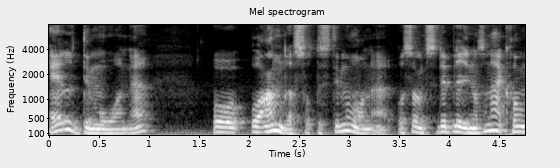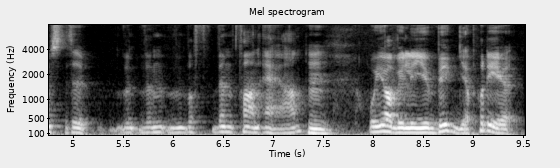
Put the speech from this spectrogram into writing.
elddemoner och, och andra sorters demoner och sånt. Så det blir någon sån här konstig typ... Vem, vem, vem fan är han? Mm. Och jag ville ju bygga på det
